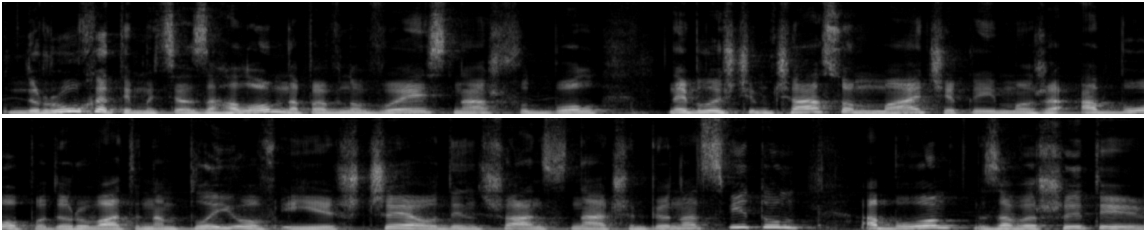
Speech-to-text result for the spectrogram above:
рухатиметься загалом, напевно, весь наш футбол найближчим часом. Матч, який може або подарувати нам плей-офф і ще один шанс на чемпіонат світу, або завершити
